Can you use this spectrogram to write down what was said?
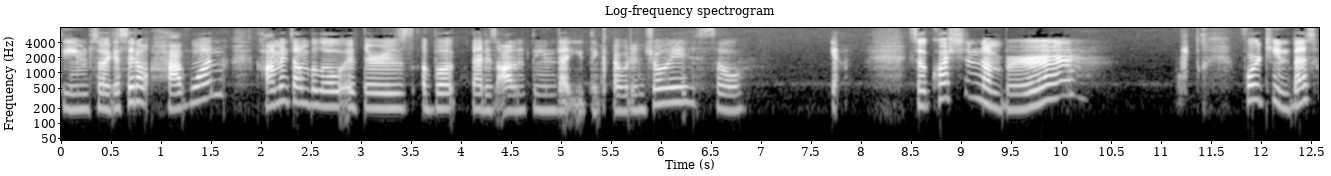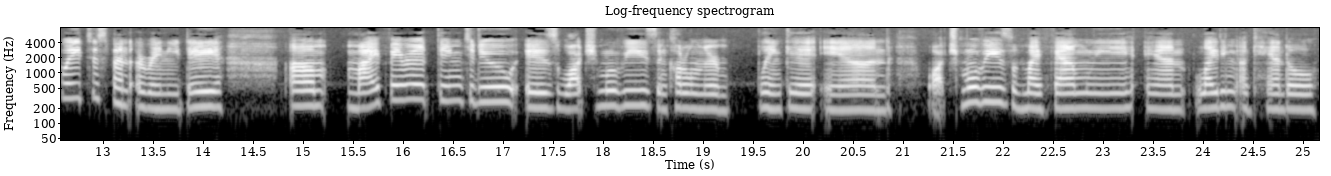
themed, so I guess I don't have one. Comment down below if there is a book that is autumn themed that you think I would enjoy. So, yeah. So question number 14. Best way to spend a rainy day. Um, my favorite thing to do is watch movies and cuddle under blanket and watch movies with my family and lighting a candle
